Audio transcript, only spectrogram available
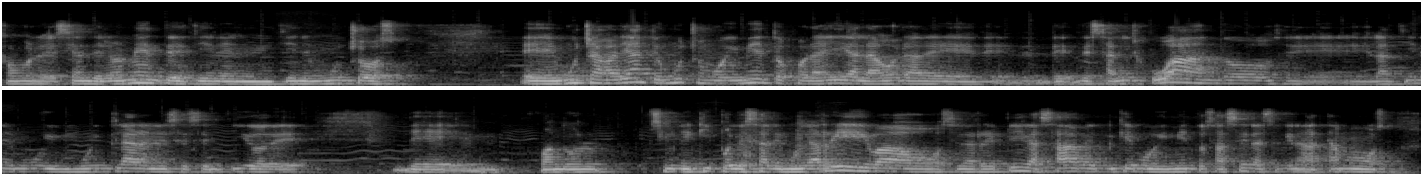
como le decía anteriormente, tienen, tienen muchos, eh, muchas variantes, muchos movimientos por ahí a la hora de, de, salir jugando. Eh, la tienen muy, muy clara en ese sentido de, cuando si un equipo le sale muy arriba o se le repliega, saben qué movimientos hacer. Así que nada, estamos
